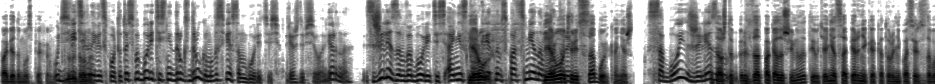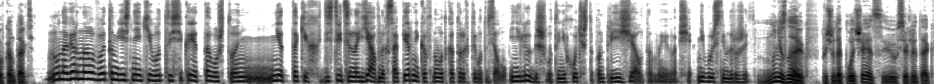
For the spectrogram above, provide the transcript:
победам и успехам. друг Удивительный друга. вид спорта. То есть вы боретесь не друг с другом, вы с весом боретесь, прежде всего, верно? С железом вы боретесь, а не с Первую- конкретным спортсменом, В первую который очередь с собой, конечно. с собой, с железом. Потому что результат показываешь именно ты. У тебя нет соперника, который непосредственно с тобой в контакте. Ну, наверное, в этом есть некий вот и секрет того, что нет таких действительно явных соперников, ну вот которых ты вот взял и не любишь, вот и не хочешь, чтобы он приезжал там и вообще не будешь с ним дружить. Ну, не знаю, почему так получается, и у всех ли так.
